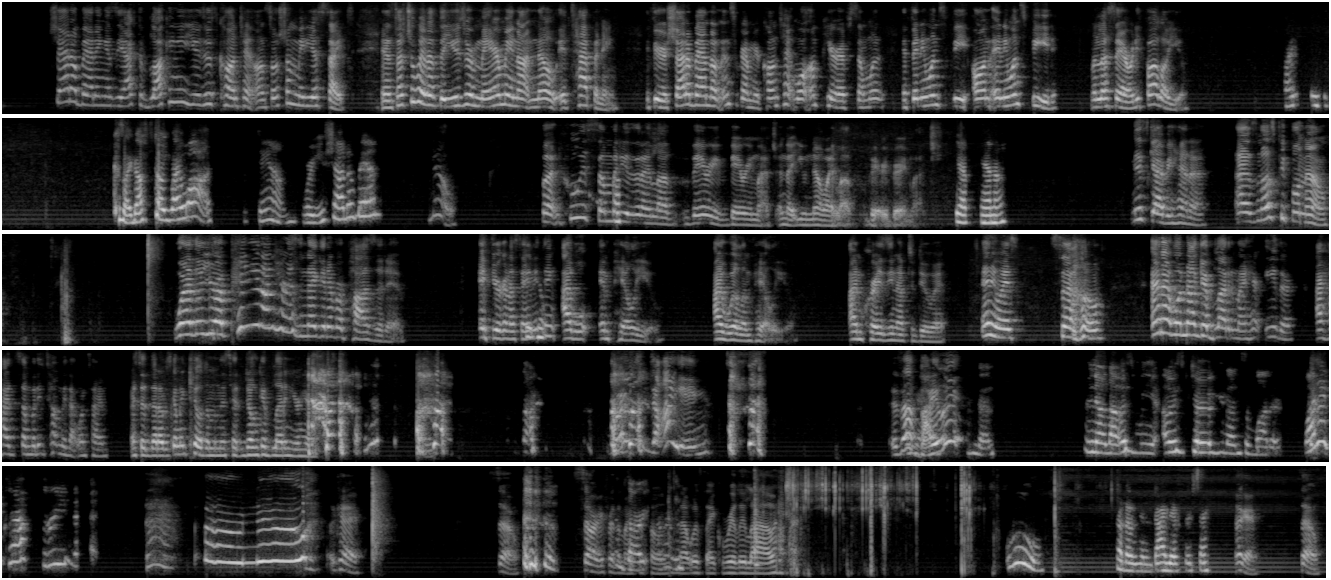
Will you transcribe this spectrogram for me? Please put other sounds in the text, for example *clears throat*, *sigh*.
Shadow banning is the act of blocking a user's content on social media sites in such a way that the user may or may not know it's happening. If you're shadow banned on Instagram, your content won't appear if someone if anyone's feed on anyone's feed unless they already follow you. Because I got stung by wasps. Damn. Were you shadow banned? No. But who is somebody that I love very, very much and that you know I love very, very much? Yep, Hanna. Miss Gabby Hanna, as most people know, whether your opinion on here is negative or positive, if you're going to say anything, I will impale you. I will impale you. I'm crazy enough to do it. Anyways, so, and I will not get blood in my hair either. I had somebody tell me that one time. I said that I was going to kill them, and they said, don't get blood in your hair. *laughs* Why are you dying? Is that Okay. Violet? I'm. No, that was me. I was joking on some water. Why did I craft three? Oh no. Okay. So, *laughs* sorry for the I'm sorry. microphone. That was like really loud. Ooh. Thought I was gonna die there for a sec. Okay. So,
